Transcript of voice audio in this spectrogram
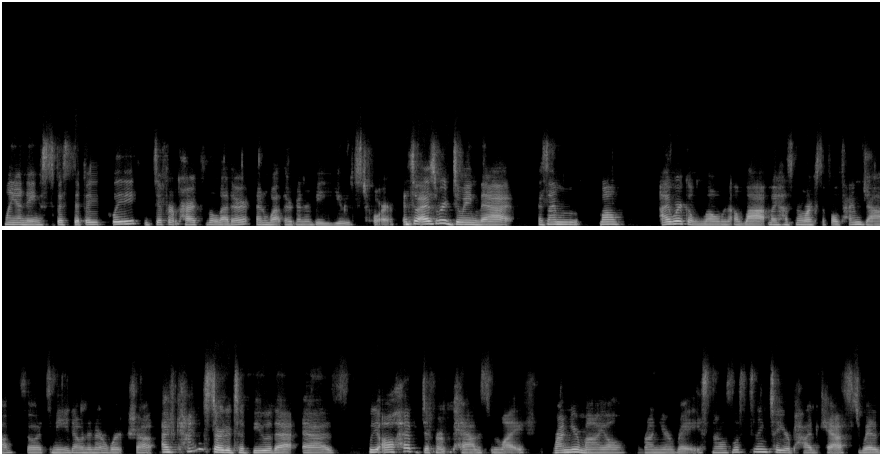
planning specifically different parts of the leather and what they're going to be used for and so as we're doing that as i'm well I work alone a lot. My husband works a full time job. So it's me down in our workshop. I've kind of started to view that as we all have different paths in life. Run your mile, run your race. And I was listening to your podcast with,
